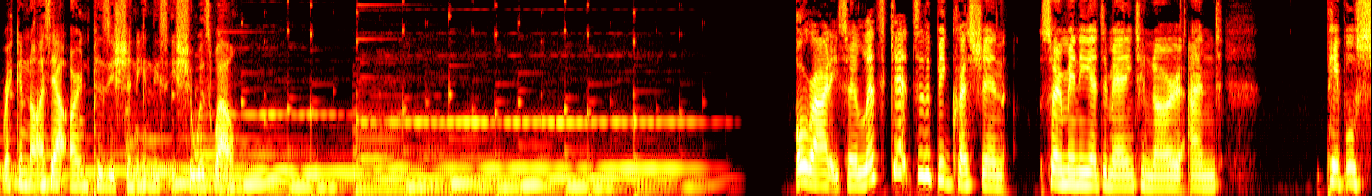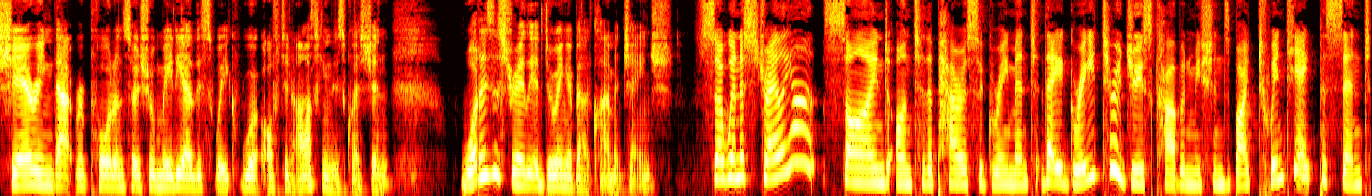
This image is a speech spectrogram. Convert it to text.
recognise our own position in this issue as well. Alrighty, so let's get to the big question so many are demanding to know and people sharing that report on social media this week were often asking this question What is Australia doing about climate change? So, when Australia signed onto the Paris Agreement, they agreed to reduce carbon emissions by 28%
